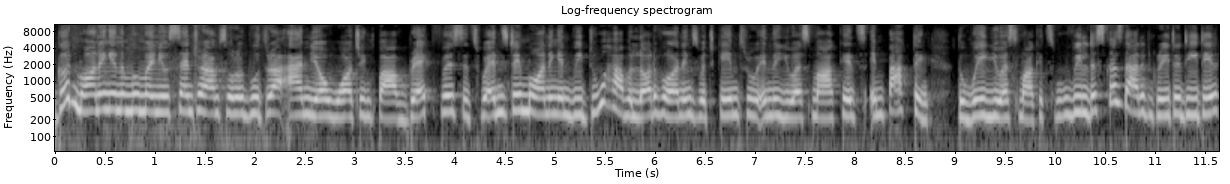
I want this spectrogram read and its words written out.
Good morning in the Mumbai News Center. I'm Sonal Bhutra and you're watching Power Breakfast. It's Wednesday morning and we do have a lot of earnings which came through in the US markets impacting the way US markets move. We'll discuss that in greater detail.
